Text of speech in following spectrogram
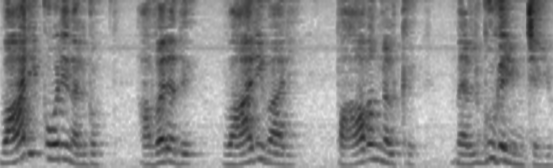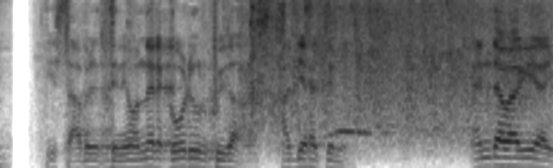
വാരിക്കോരി നൽകും. അവരത് വാരി വാരി പാവങ്ങൾക്ക് നൽകുകയും ചെയ്യും. ഈ സ്ഥാപനത്തിന് ഒന്നര കോടി ഉറുപ്പിക അദ്ദേഹത്തിന്. എന്റെ വകയായി.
